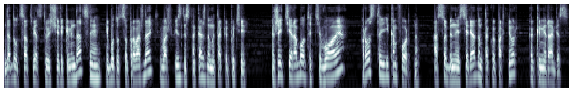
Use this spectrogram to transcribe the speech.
дадут соответствующие рекомендации и будут сопровождать ваш бизнес на каждом этапе пути. Жить и работать в ОАЭ просто и комфортно, особенно если рядом такой партнер, как Эмирабис.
